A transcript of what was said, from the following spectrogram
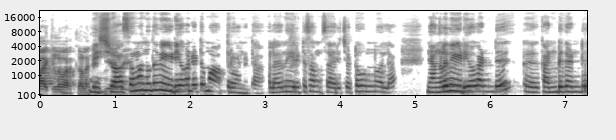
ബാക്കിയുള്ള വർക്കുകളൊക്കെ വിശ്വാസം വന്നത് വീഡിയോ കണ്ടിട്ട് മാത്രമാണ് കേട്ടോ അല്ലാതെ നേരിട്ട് സംസാരിച്ചിട്ടോ ഒന്നുമല്ല. ഞങ്ങൾ വീഡിയോ കണ്ട് കണ്ട് കണ്ട്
